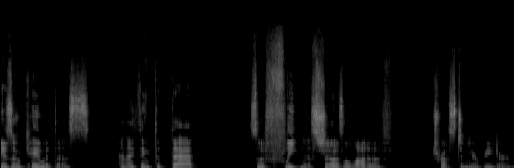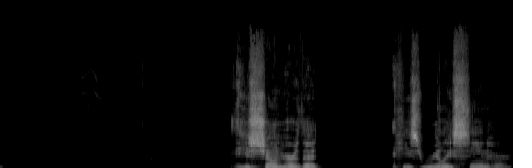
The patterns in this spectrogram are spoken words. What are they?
is okay with this. And I think that that sort of fleetness shows a lot of trust in your reader. He's shown her that he's really seen her.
